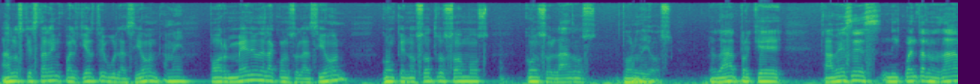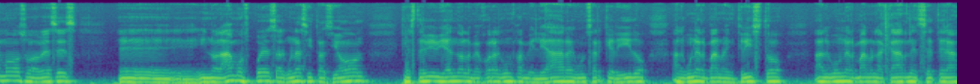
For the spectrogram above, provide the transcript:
a los que están en cualquier tribulación. Amén. Por medio de la consolación con que nosotros somos consolados por Dios, ¿verdad? Porque a veces ni cuenta nos damos o a veces eh, ignoramos pues alguna situación que esté viviendo a lo mejor algún familiar, algún ser querido, algún hermano en Cristo, algún hermano en la carne, etcétera,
